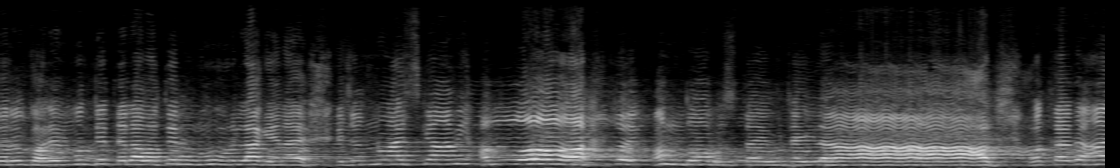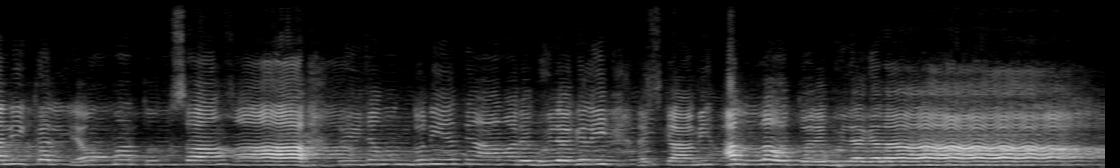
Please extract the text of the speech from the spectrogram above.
তোর ঘরের মধ্যে তেলাওয়াতের নূর লাগে নাই, এজন্য আজকে আমি আল্লাহ তোর অন্ধ অবস্থায় উঠাইলাম। ওয়াকাদালিকাল ইয়াউমা তুই যেমন দুনিয়াতে আমারে ভুলে গেলি আজকে আমি আল্লাহ তোরে ভুলে গেলাম।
